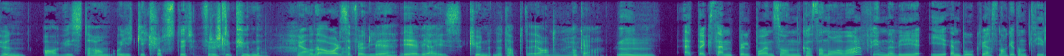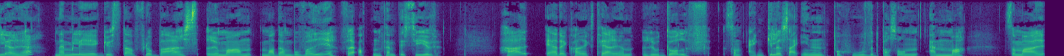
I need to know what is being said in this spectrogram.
hun avviste ham og gikk i kloster for å slippe unna. Ja, og da var det selvfølgelig evig eis, kun det tapte, ja. Ja. Ok. Mm. Et eksempel på en sånn Casanova finner vi i en bok vi har snakket om tidligere, nemlig Gustav Flauberts roman Madame Bovary fra 1857. Her er det karakteren Rodolf som egler seg inn på hovedpersonen Emma, som er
